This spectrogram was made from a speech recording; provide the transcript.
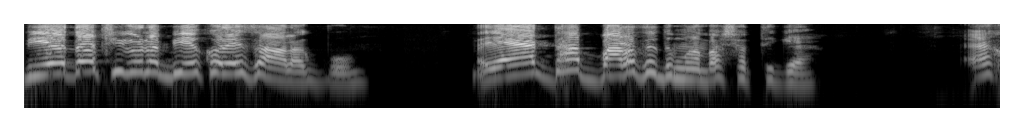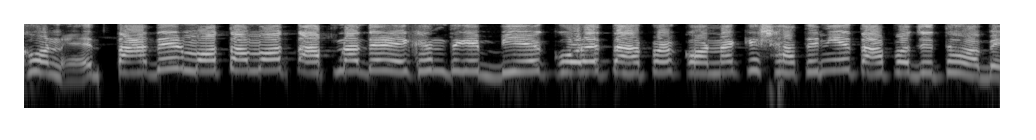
বিয়ে দেওয়া ঠিক না বিয়ে করে যাওয়া লাগবো। এক ধাপ বাড়াতে দেবো না বাসার থেকে। এখন তাদের মতামত আপনাদের এখান থেকে বিয়ে করে তারপর কন্যাকে সাথে নিয়ে তারপর যেতে হবে।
